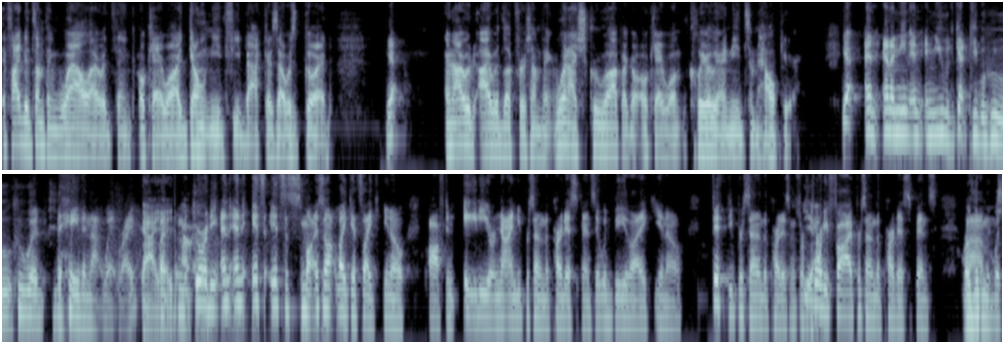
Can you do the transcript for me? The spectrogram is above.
if I did something well, I would think, okay, well, I don't need feedback because that was good. Yeah. And I would, I would look for something when I screw up. I go, okay, well, clearly I need some help here. Yeah, and and I mean, and and you would get people who who would behave in that way, right? Yeah, yeah. But the majority, and and it's it's a small. It's not like it's like you know often eighty or ninety percent of the participants. It would be like you know fifty percent of the participants or Yeah. forty five percent of the participants. Or the, um, most- would-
